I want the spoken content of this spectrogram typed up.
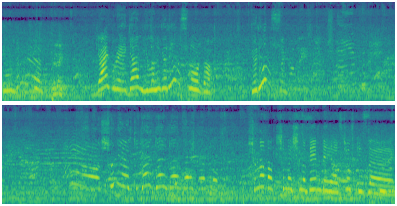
Gördün mü? Gel buraya gel. Yılanı görüyor musun orada? Görüyor musun? Aa, şu ne Öykü? Gel gel gel gel gel. gel. Şuna bak şuna şuna bembeyaz çok güzel.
